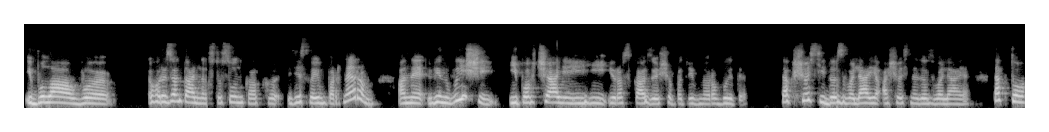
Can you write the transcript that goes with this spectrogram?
І була в горизонтальних стосунках зі своїм партнером, а не він вищий і повчає її і розказує, що потрібно робити. Так щось їй дозволяє, а щось не дозволяє. Так то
